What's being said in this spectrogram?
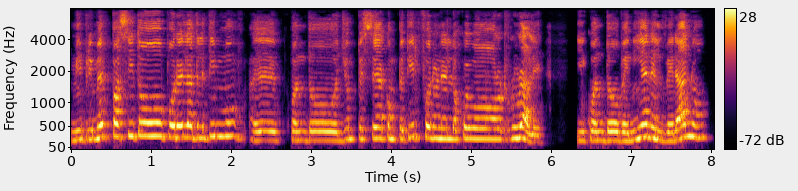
mi primer pasito por el atletismo, eh, cuando yo empecé a competir, fueron en los Juegos Rurales. Y cuando venía en el verano,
